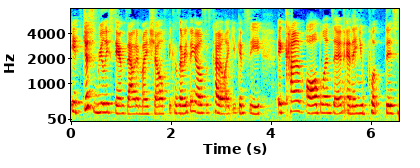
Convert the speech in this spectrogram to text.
It just really stands out in my shelf because everything else is kind of like you can see, it kind of all blends in and then you put this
